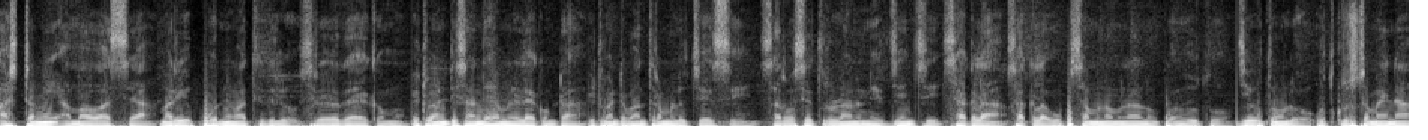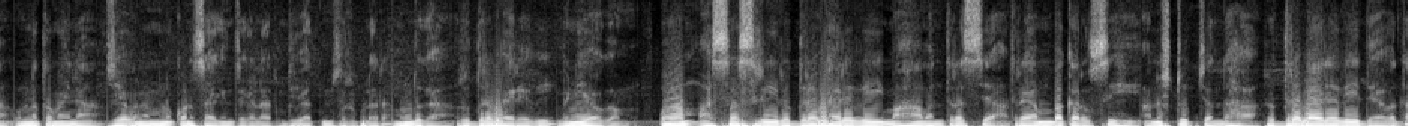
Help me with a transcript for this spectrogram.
అష్టమి అమావాస్య మరియు పూర్ణిమ తిథులు శ్రేయోదాయకము. ఎటువంటి సందేహం లేకుండా ఇటువంటి మంత్రములు చేసి సర్వశత్రువులను నిర్జించి సకల సకల ఉపశమనములను పొందుతూ జీవితంలో ఉత్కృష్టమైన ఉన్నతమైన జీవనమును కొనసాగించగలరు. దివ్యాత్మ స్వరూపులారా ముందుగా రుద్ర భైరవి వినియోగం. ఓం అస్స శ్రీ రుద్రభైరవి మహామంత్రస్య త్రయంబక ఋషి అనుష్ఠుప్ చంద రుద్రభైరవి దేవత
